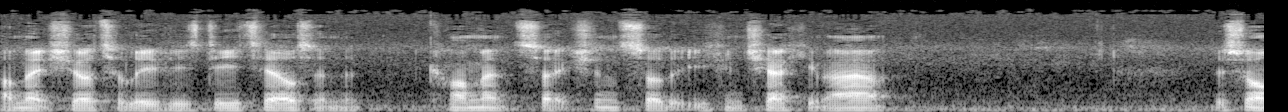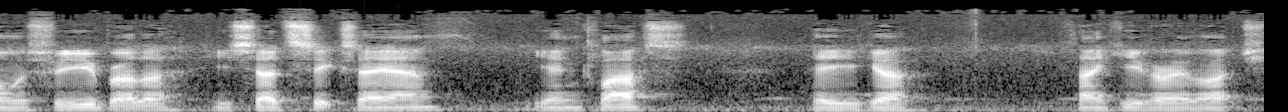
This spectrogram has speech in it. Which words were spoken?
I'll make sure to leave his details in the comment section so that you can check him out. This one was for you, brother. You said 6 a.m. yin class. Here you go. Thank you very much.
